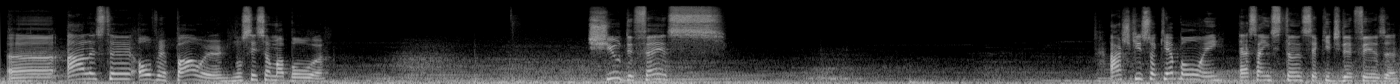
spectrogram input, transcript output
Uh, Alistair Overpower. Não sei se é uma boa. Shield Defense. Acho que isso aqui é bom, hein? Essa instância aqui de defesa.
